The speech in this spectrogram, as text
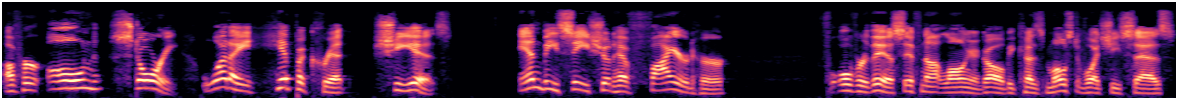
of her own story. What a hypocrite she is. NBC should have fired her over this, if not long ago, because most of what she says,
